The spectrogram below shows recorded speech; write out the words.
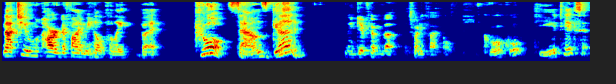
not too hard to find me, hopefully. But cool, sounds good. And I give him the, the twenty five gold. Cool, cool. He takes it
